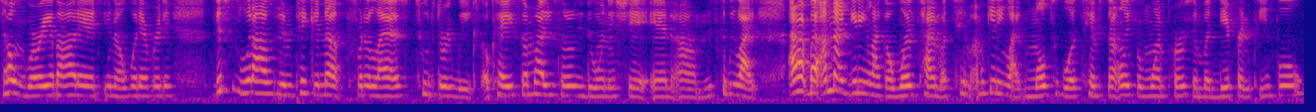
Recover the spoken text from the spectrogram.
don't worry about it. You know, whatever it is. This is what I've been picking up for the last two to three weeks. Okay. Somebody's literally doing this shit. And, um, this could be like, I, but I'm not getting like a one time attempt. I'm getting like multiple attempts, not only from one person, but different people.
